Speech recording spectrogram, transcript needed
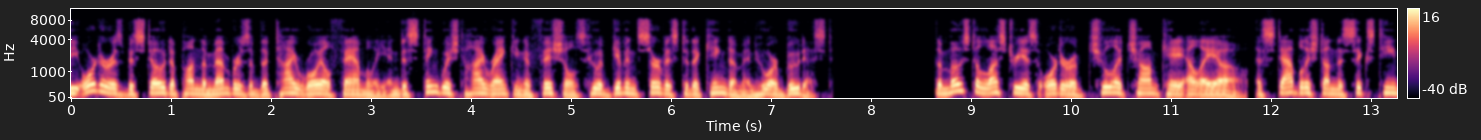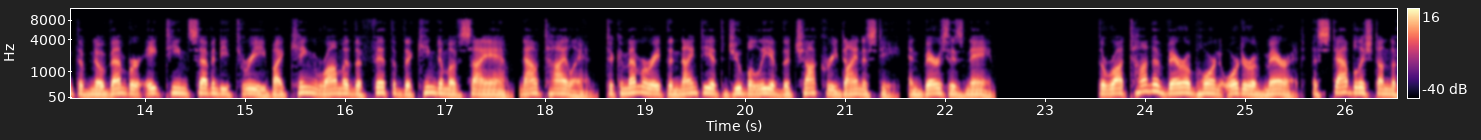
The order is bestowed upon the members of the Thai royal family and distinguished high-ranking officials who have given service to the kingdom and who are Buddhist. The most illustrious order of Chula Chom Klao, established on 16 November 1873 by King Rama V of the Kingdom of Siam now Thailand to commemorate the 90th jubilee of the Chakri dynasty, and bears his name. The Ratana Varabhorn Order of Merit, established on 1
